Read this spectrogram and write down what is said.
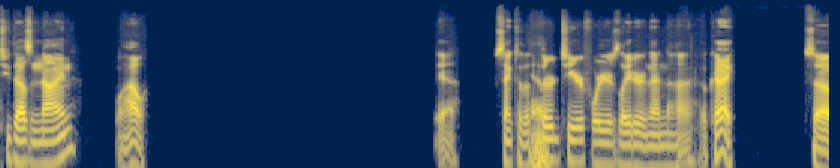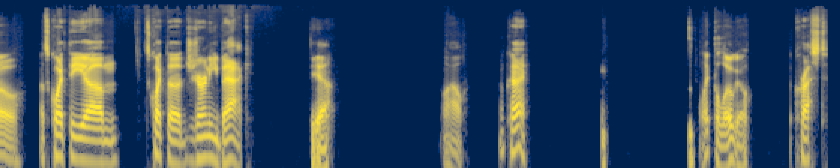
In 2009. Wow. Yeah. Sank to the Yeah. third tier four years later, and then uh, okay. So that's quite the um, it's quite the journey back. Yeah. Wow. Okay. I like the logo, the crest.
